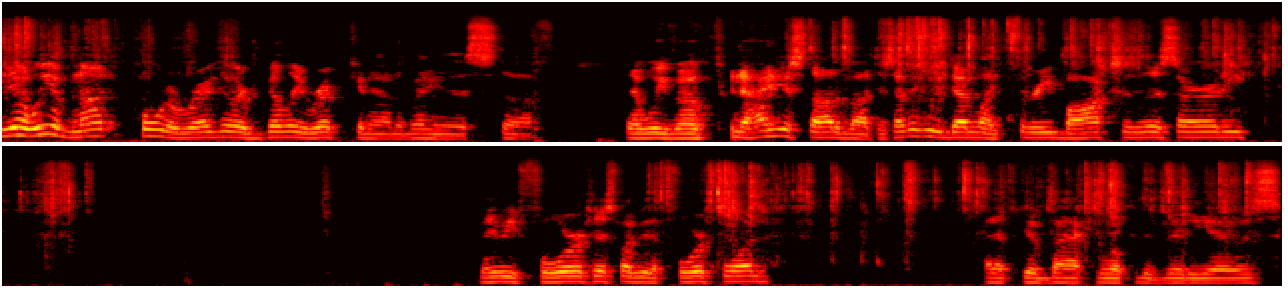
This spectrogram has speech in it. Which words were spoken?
You know, we have not pulled a regular Billy Ripken out of any of this stuff that we've opened. I just thought about this. I think we've done like three boxes of this already. Maybe four. This might be the fourth one. I'd have to go back and look at the videos.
